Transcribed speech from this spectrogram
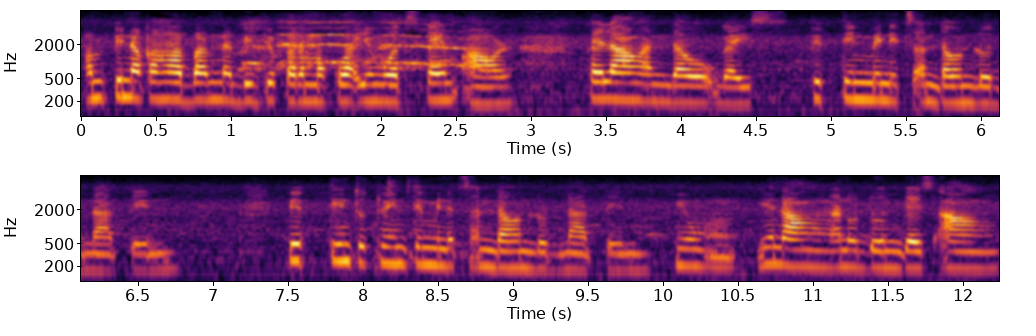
ang pinakahaba na video para makuha yung watch time hour. Kailangan daw guys, 15 minutes ang download natin. 15 to 20 minutes ang download natin. Yung, yun ang ano doon guys, ang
